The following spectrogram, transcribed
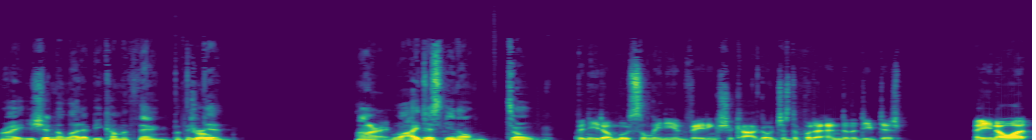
right? You shouldn't have let it become a thing, but they True. did. All right. Well, I just you know so Benito Mussolini invading Chicago just to put an end to the deep dish. Hey, you know what?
